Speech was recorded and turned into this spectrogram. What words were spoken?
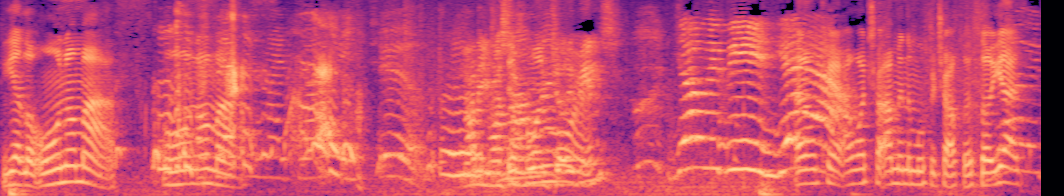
Yellow uno más. Uno más. Nana, you want some more jelly beans? Jelly bean, yeah. I don't care. I want. I'm in the mood for chocolate. So yes.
